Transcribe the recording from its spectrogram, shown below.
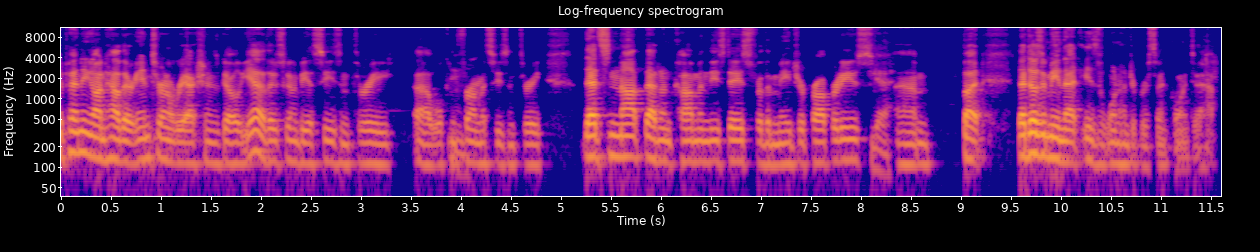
depending on how their internal reactions go, yeah, there's going to be a season three. Uh, we'll Hmm. confirm a season three. That's not that uncommon these days for the major properties. Yeah. Um, but that doesn't mean that is 100% going to happen.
